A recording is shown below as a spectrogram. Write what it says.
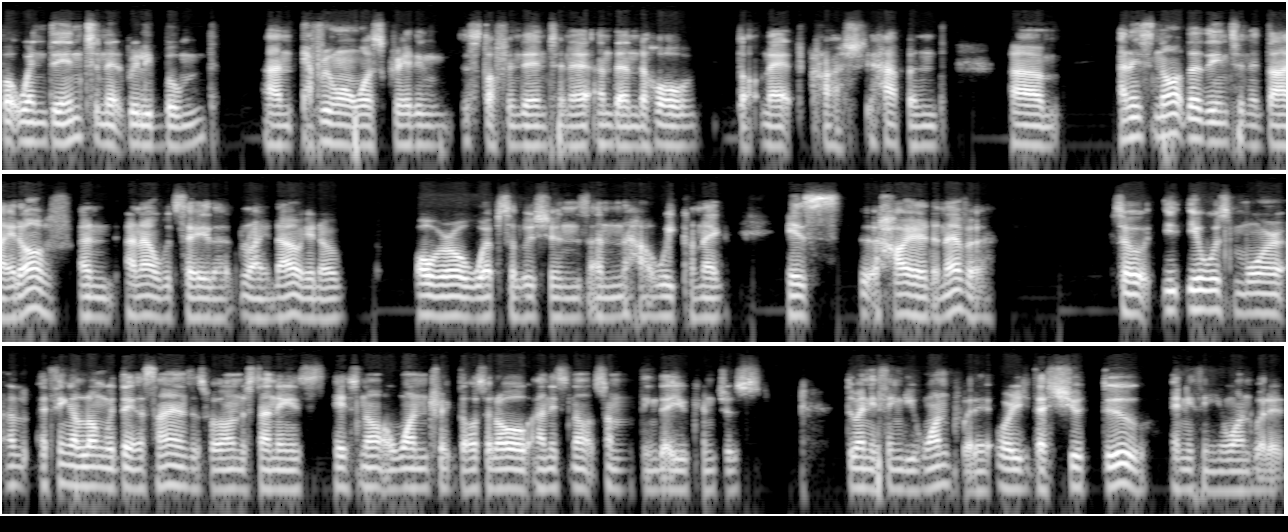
but when the internet really boomed and everyone was creating stuff in the internet and then the whole dot-com crash happened, um, and it's not that the internet died off and and i would say that right now you know overall web solutions and how we connect is higher than ever so it, it was more i think along with data science as well understanding it's it's not a one trick does at all and it's not something that you can just do anything you want with it or that should do anything you want with it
